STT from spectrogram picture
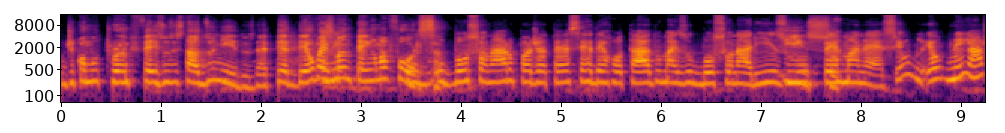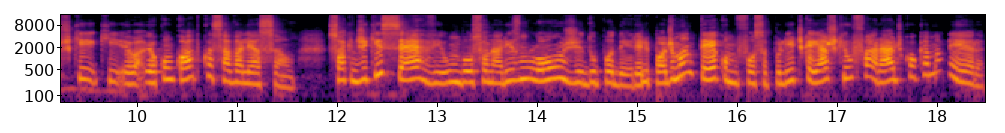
de como o Trump fez nos Estados Unidos, né? Perdeu, mas Ele- mantém uma força. O, o Bolsonaro pode até ser derrotado, mas o bolsonarismo Isso. permanece. Eu, eu nem acho que. que eu, eu concordo com essa avaliação. Só que de que serve um bolsonarismo longe do poder? Ele pode manter como força política e acho que o fará de qualquer maneira.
